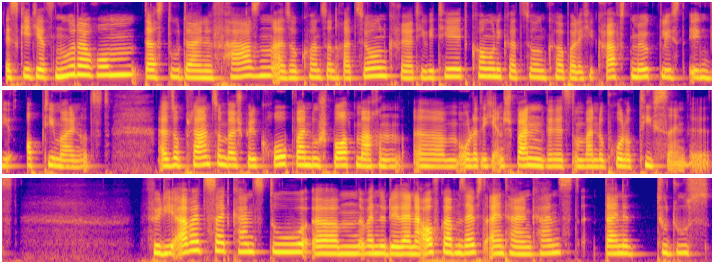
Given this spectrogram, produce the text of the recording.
Es geht jetzt nur darum, dass du deine Phasen, also Konzentration, Kreativität, Kommunikation, körperliche Kraft, möglichst irgendwie optimal nutzt. Also plan zum Beispiel grob, wann du Sport machen ähm, oder dich entspannen willst und wann du produktiv sein willst. Für die Arbeitszeit kannst du, ähm, wenn du dir deine Aufgaben selbst einteilen kannst, deine To-Dos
